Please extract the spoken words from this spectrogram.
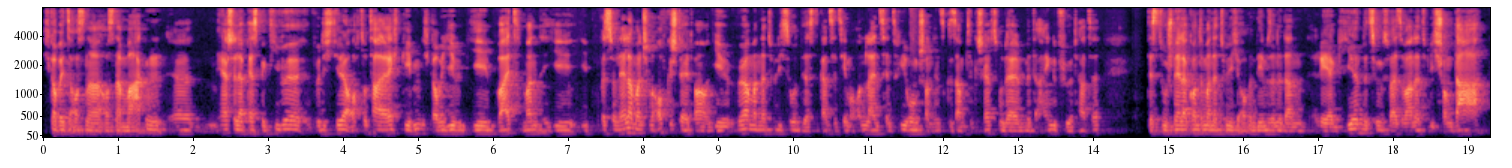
ich glaube, jetzt aus einer, aus einer Markenherstellerperspektive würde ich dir da auch total recht geben. Ich glaube, je, je weit man, je, je professioneller man schon aufgestellt war und je höher man natürlich so das ganze Thema Online-Zentrierung schon ins gesamte Geschäftsmodell mit eingeführt hatte, desto schneller konnte man natürlich auch in dem Sinne dann reagieren, beziehungsweise war natürlich schon da.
